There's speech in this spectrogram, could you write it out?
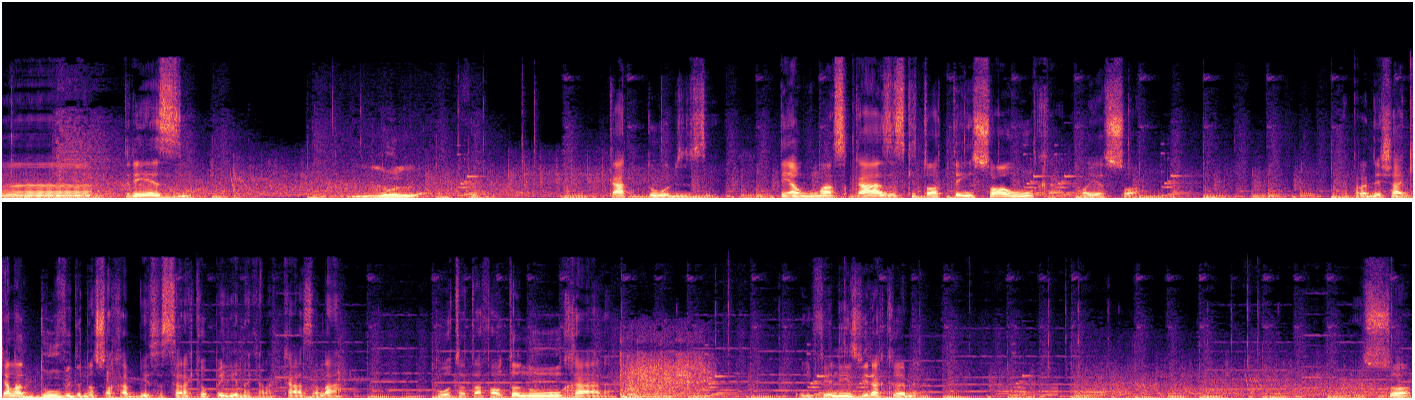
Ah, 13. Lula. 14. Tem algumas casas que só tem só um, cara. Olha só. É pra deixar aquela dúvida na sua cabeça. Será que eu peguei naquela casa lá? Puta, tá faltando um, cara. Infeliz vira a câmera. Isso.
